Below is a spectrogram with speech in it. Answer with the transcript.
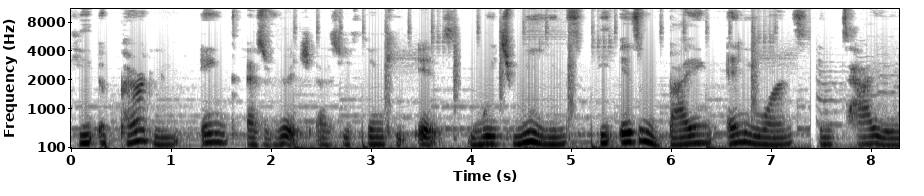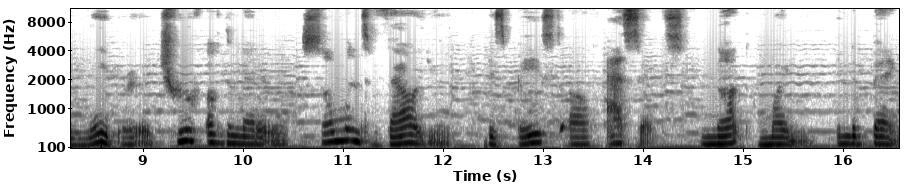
he apparently ain't as rich as you think he is, which means he isn't buying anyone's entire neighborhood. Truth of the matter is, someone's value is based off assets, not money in the bank.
